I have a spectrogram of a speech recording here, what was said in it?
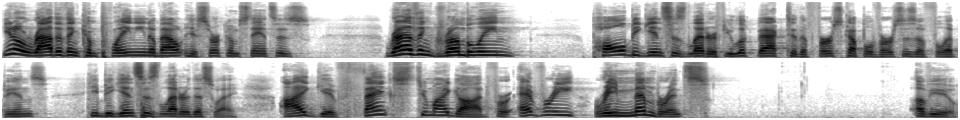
You know, rather than complaining about his circumstances, rather than grumbling, Paul begins his letter. If you look back to the first couple verses of Philippians, he begins his letter this way I give thanks to my God for every remembrance of you.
